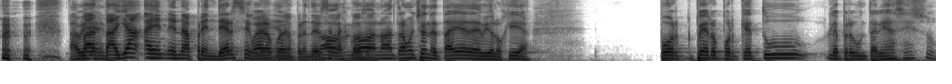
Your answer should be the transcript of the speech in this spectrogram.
Batalla en, en aprenderse, güey. Bueno, en pues, aprenderse no, las cosas. No, entra mucho en detalle de biología. Por- pero ¿por qué tú le preguntarías eso?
